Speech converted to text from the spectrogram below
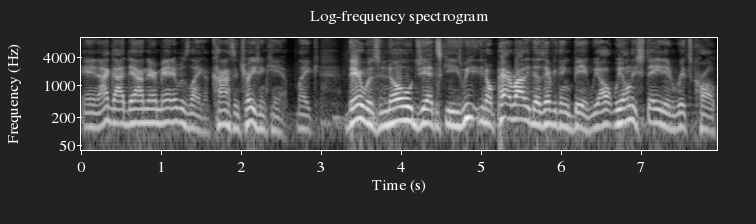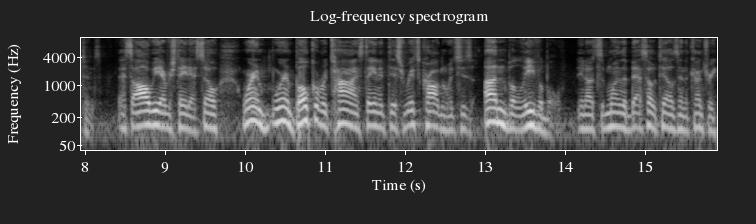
And I got down there, man. It was like a concentration camp. Like there was no jet skis. We, you know, Pat Riley does everything big. We all, we only stayed in Ritz Carltons. That's all we ever stayed at. So we're in we're in Boca Raton, staying at this Ritz Carlton, which is unbelievable. You know, it's one of the best hotels in the country.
